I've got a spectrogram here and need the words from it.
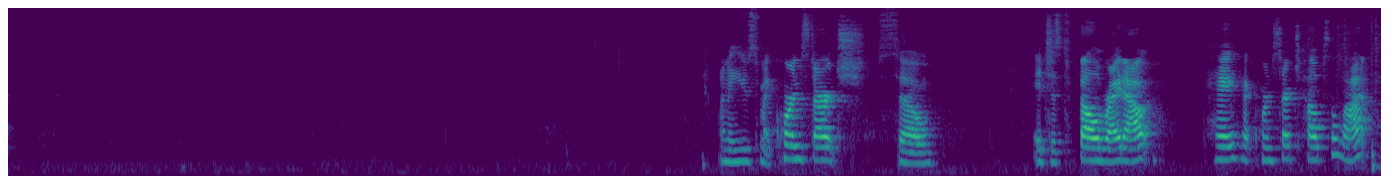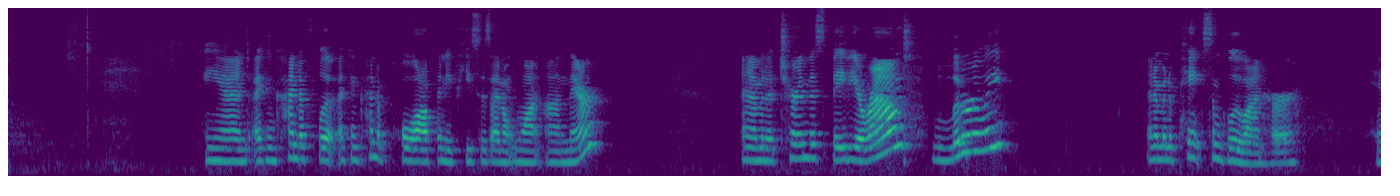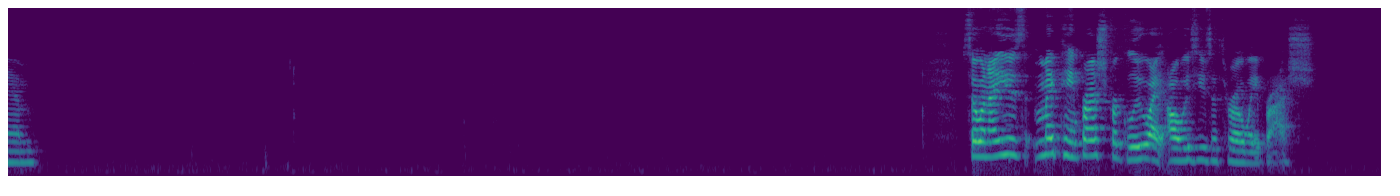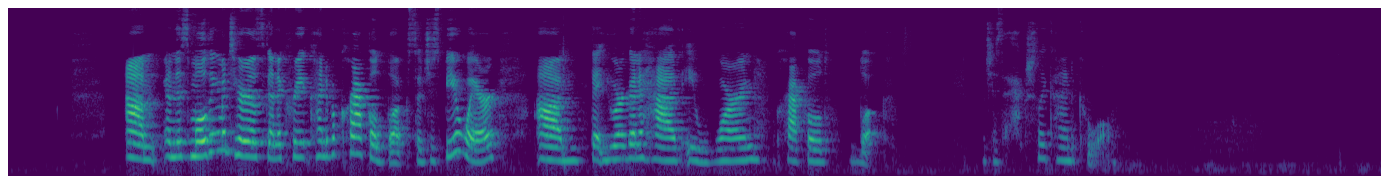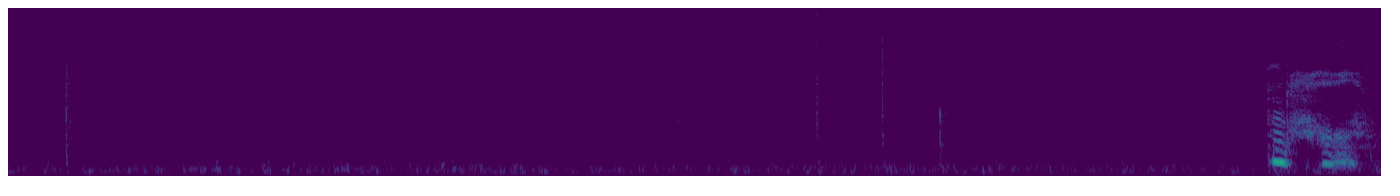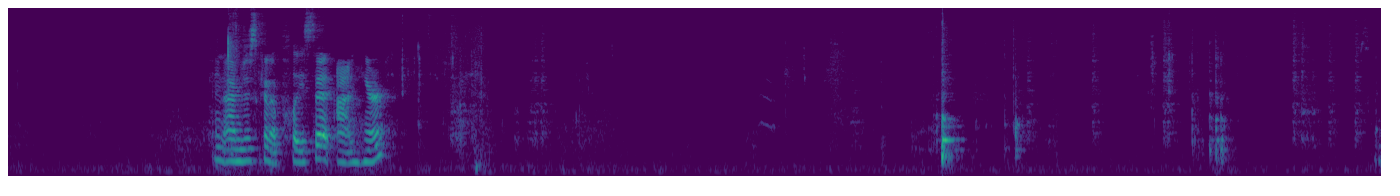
and I used my cornstarch, so it just fell right out. Okay, that cornstarch helps a lot. And I can kind of flip, I can kind of pull off any pieces I don't want on there. And I'm gonna turn this baby around, literally, and I'm gonna paint some glue on her, him. So when I use my paintbrush for glue, I always use a throwaway brush. Um, and this molding material is going to create kind of a crackled look. So just be aware um, that you are going to have a worn, crackled look, which is actually kind of cool. Okay. And I'm just gonna place it on here.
